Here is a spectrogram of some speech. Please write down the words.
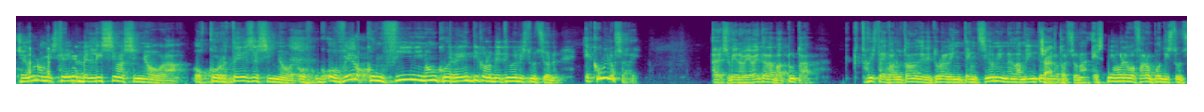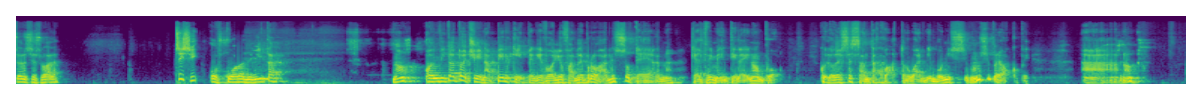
Se uno mi scrive bellissima signora o cortese signora, o- ovvero confini non coerenti con l'obiettivo dell'istruzione, e come lo sai? Adesso viene ovviamente la battuta. Qui stai valutando addirittura le intenzioni nella mente di una Certo. persona. E se io volevo fare un po' di istruzione sessuale? Sì, sì. o scuola di vita? No? Ho invitato a cena perché? Perché voglio farle provare il Sautern, che altrimenti lei non può. Quello del 64, guardi, è buonissimo, non si preoccupi. Ah, no?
